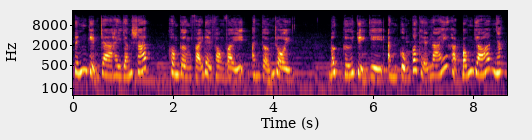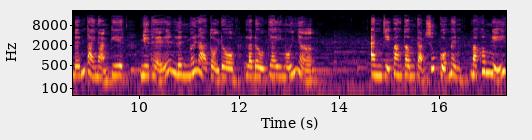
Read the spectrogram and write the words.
tính kiểm tra hay giám sát. Không cần phải đề phòng vậy, anh tưởng rồi. Bất cứ chuyện gì anh cũng có thể lái hoặc bóng gió nhắc đến tai nạn kia, như thể Linh mới là tội đồ, là đầu dây mối nhợ. Anh chỉ quan tâm cảm xúc của mình mà không nghĩ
